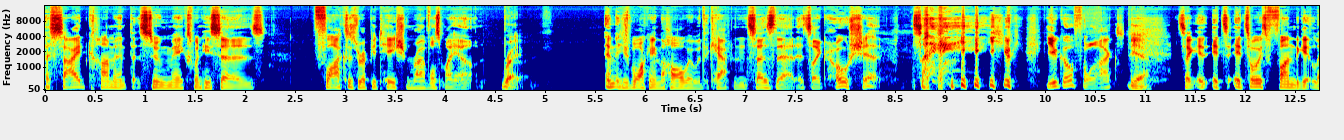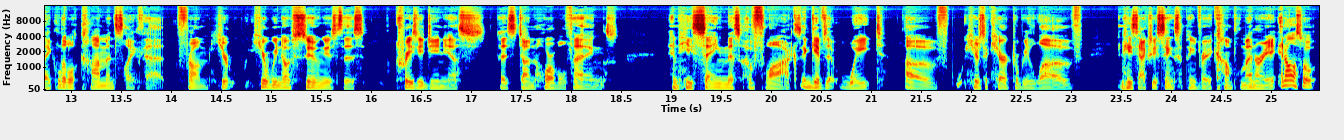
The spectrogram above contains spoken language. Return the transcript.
aside comment that Soong makes when he says, Phlox's reputation rivals my own. Right. And he's walking in the hallway with the captain and says that. It's like, oh shit. It's like you you go Phlox. Yeah. It's like it, it's it's always fun to get like little comments like that from here here we know Soong is this crazy genius that's done horrible things. And he's saying this of Phlox. It gives it weight of here's a character we love and he's actually saying something very complimentary and also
